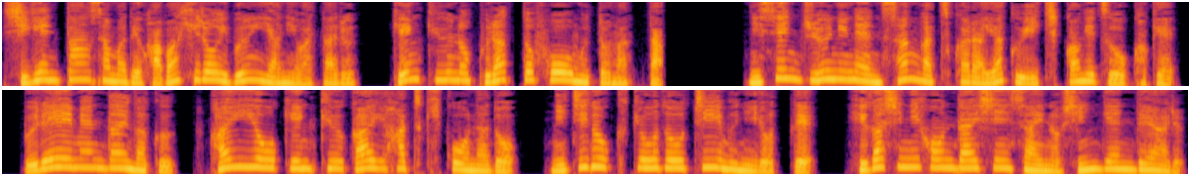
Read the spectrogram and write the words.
資源探査まで幅広い分野にわたる研究のプラットフォームとなった。2012年3月から約1ヶ月をかけ、ブレーメン大学海洋研究開発機構など日独共同チームによって東日本大震災の震源である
